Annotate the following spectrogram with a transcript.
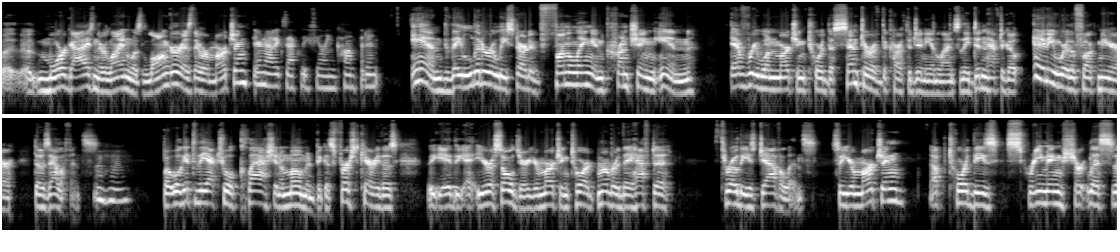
uh, more guys, and their line was longer as they were marching, They're not exactly feeling confident. and they literally started funneling and crunching in everyone marching toward the center of the Carthaginian line so they didn't have to go anywhere the fuck near those elephants. Mm-hmm. But we'll get to the actual clash in a moment because first, Carrie those you're a soldier. You're marching toward. Remember, they have to throw these javelins. So you're marching up toward these screaming, shirtless, uh,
